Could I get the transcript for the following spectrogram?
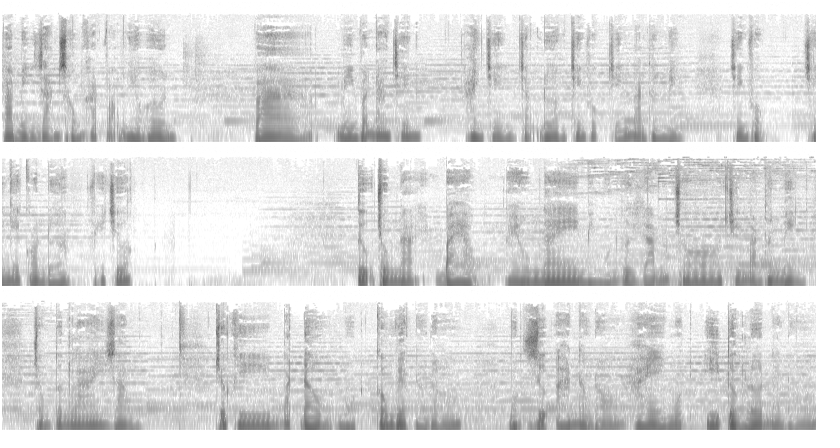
và mình dám sống khát vọng nhiều hơn. Và mình vẫn đang trên hành trình chặng đường chinh phục chính bản thân mình chinh phục chính cái con đường phía trước tự chung lại bài học ngày hôm nay mình muốn gửi gắm cho chính bản thân mình trong tương lai rằng trước khi bắt đầu một công việc nào đó, một dự án nào đó hay một ý tưởng lớn nào đó,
